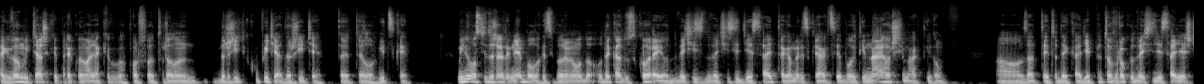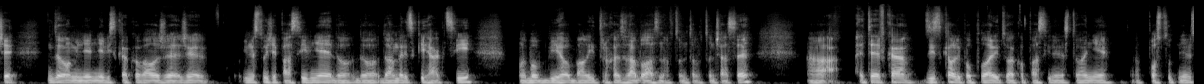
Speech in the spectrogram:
tak je veľmi ťažké prekonať akékoľvek portfólio, ktoré len držiť, kúpite a držíte. To je, to je logické. V minulosti to však nebolo. Keď si pozrieme o, dekádu skorej, od 2000 do 2010, tak americké akcie boli tým najhorším aktívom za tejto dekáde. Preto v roku 2010 ešte nikto veľmi nevyskakoval, že, že investujte pasívne do, do, do amerických akcií, lebo by ho mali trocha zablázna v v tom čase. A etf získali popularitu ako pasívne investovanie postupným,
